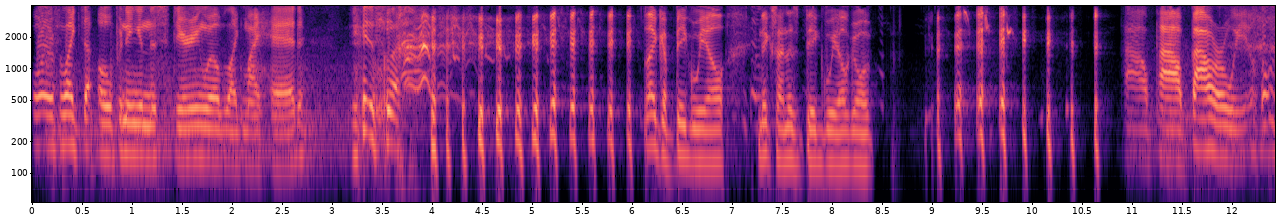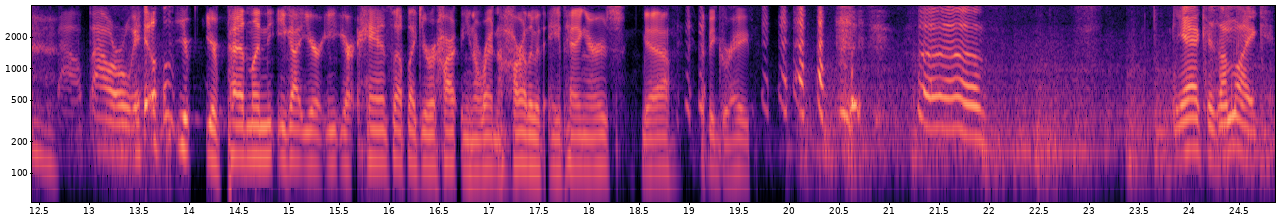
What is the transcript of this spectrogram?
Or if like the opening in the steering wheel, like my head, is like like a big wheel. Nick's on this big wheel going. pow pow power wheels, pow power wheels. You're, you're pedaling. You got your your hands up like you're har- you know riding a Harley with ape hangers. Yeah, that'd be great. Uh, yeah, because I'm like,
